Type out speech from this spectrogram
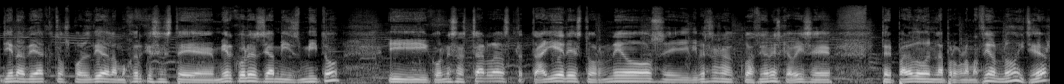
llena de actos por el Día de la Mujer, que es este miércoles, ya mismito, y con esas charlas, talleres, torneos eh, y diversas actuaciones que habéis preparado en la programación, ¿no, Icher?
